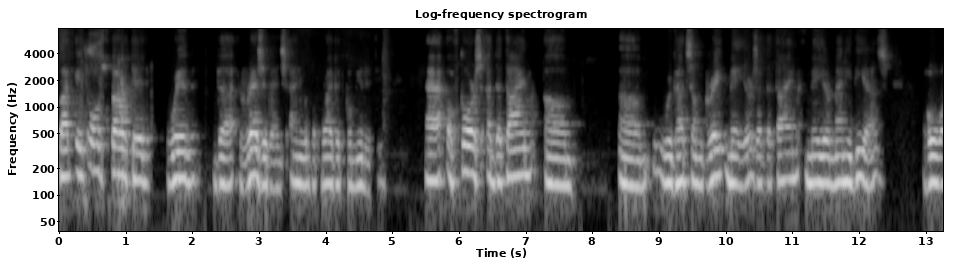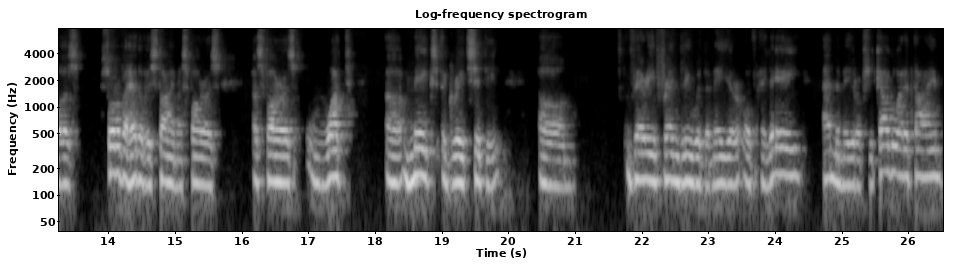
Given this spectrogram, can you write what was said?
But it all started with the residents and with the private community. Uh, of course, at the time, um, um, we've had some great mayors. At the time, Mayor Manny Diaz, who was sort of ahead of his time as far as as far as what uh, makes a great city. Um, very friendly with the mayor of LA and the mayor of Chicago at a time,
